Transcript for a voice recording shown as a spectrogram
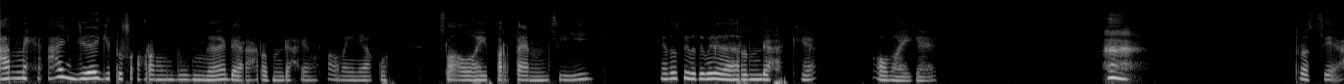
aneh aja gitu seorang bunga darah rendah yang selama ini aku selalu hipertensi itu tiba-tiba darah rendah kayak oh my god. Terus ya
